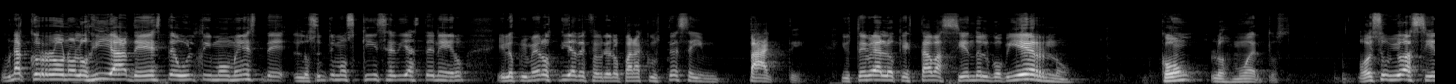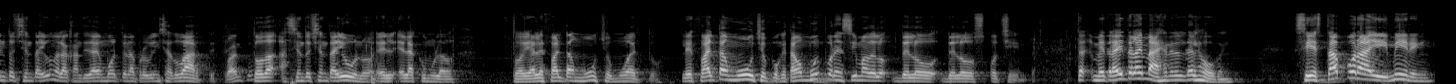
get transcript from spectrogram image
una cronología de este último mes, de los últimos 15 días de enero y los primeros días de febrero para que usted se impacte y usted vea lo que estaba haciendo el gobierno con los muertos. Hoy subió a 181 la cantidad de muertos en la provincia de Duarte. ¿Cuánto? Toda, a 181 el, el acumulado. Todavía le faltan muchos muertos. Le faltan muchos porque estamos muy por encima de, de, de los 80. Me traíste la imagen del, joven. Si está por ahí, miren,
